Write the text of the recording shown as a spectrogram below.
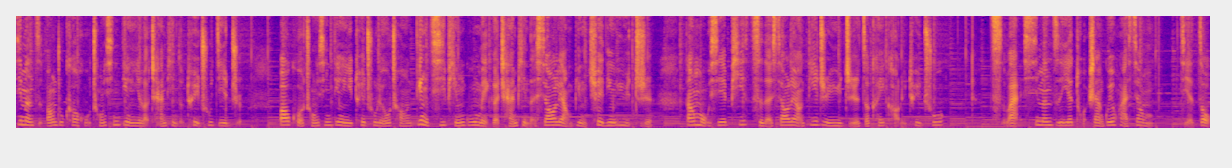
西门子帮助客户重新定义了产品的退出机制，包括重新定义退出流程，定期评估每个产品的销量，并确定阈值。当某些批次的销量低至阈值，则可以考虑退出。此外，西门子也妥善规划项目节奏，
